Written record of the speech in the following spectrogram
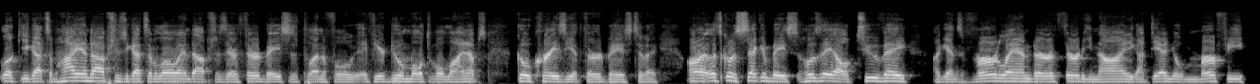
look, you got some high end options, you got some low end options there. Third base is plentiful. If you're doing multiple lineups, go crazy at third base today. All right, let's go to second base. Jose Altuve against Verlander, 39. You got Daniel Murphy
